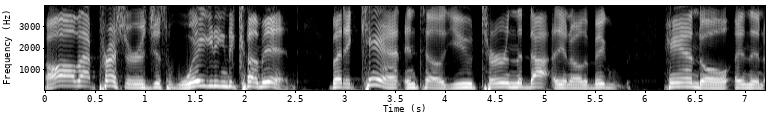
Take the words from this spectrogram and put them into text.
all, that pressure is just waiting to come in, but it can't until you turn the dot, you know, the big handle and then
